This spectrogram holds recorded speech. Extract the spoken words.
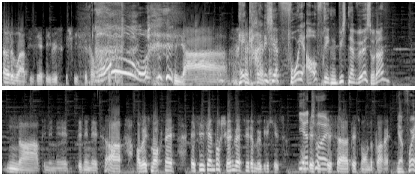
Ah, da war ein bisschen eine Liebesgeschichte dabei. Oh! Ja. Hey, Karl ist ja voll aufregend. Bist nervös, oder? Na, bin ich nicht, bin ich nicht. Ah, Aber es macht mir, es ist einfach schön, weil es wieder möglich ist. Ja, Und das toll. ist das, äh, das Wunderbare. Ja, voll.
